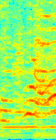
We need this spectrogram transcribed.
Oh.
